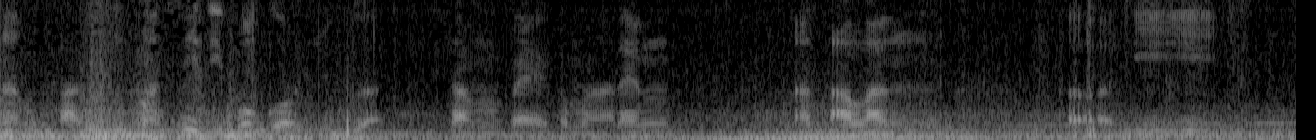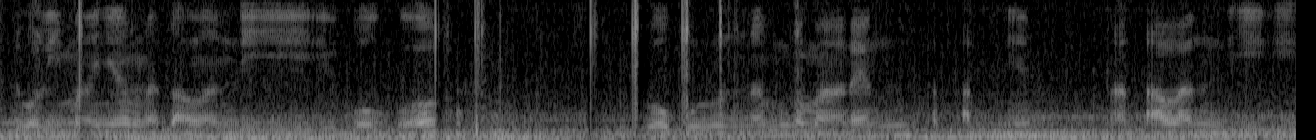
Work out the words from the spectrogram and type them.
26 kali masih di Bogor juga. Sampai kemarin Natalan uh, di 25 nya Natalan di Bogor. 26 kemarin tepatnya Natalan di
